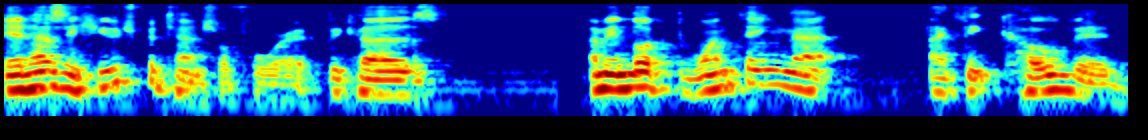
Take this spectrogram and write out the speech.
It has a huge potential for it because, I mean, look, one thing that I think COVID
